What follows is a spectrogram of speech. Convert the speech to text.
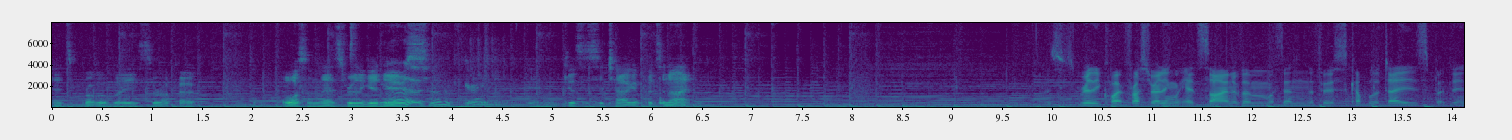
that's probably Sirocco. Awesome, that's really good news. that's great. Yeah, gives us a target for tonight. This was really quite frustrating. We had sign of them within the first couple of days, but then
